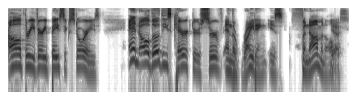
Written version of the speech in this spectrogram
all three very basic stories. And although these characters serve and the writing is phenomenal, Yes.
